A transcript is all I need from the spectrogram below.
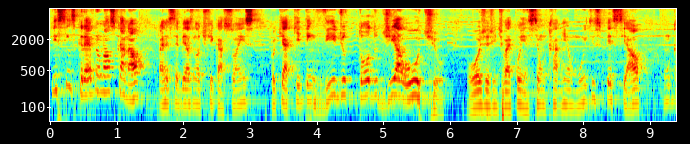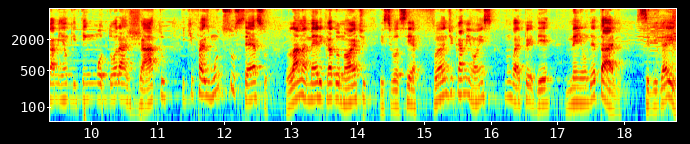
e se inscreve no nosso canal para receber as notificações, porque aqui tem vídeo todo dia útil. Hoje a gente vai conhecer um caminhão muito especial, um caminhão que tem um motor a jato e que faz muito sucesso lá na América do Norte. E se você é fã de caminhões, não vai perder nenhum detalhe. Se liga aí.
